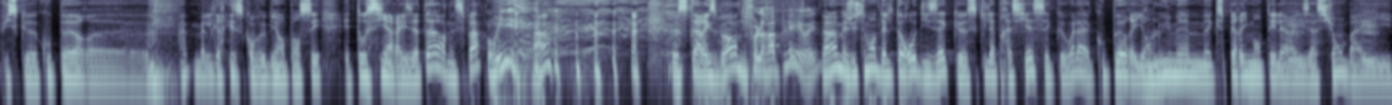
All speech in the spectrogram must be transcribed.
puisque Cooper, malgré ce qu'on veut bien en penser, est aussi un réalisateur, n'est-ce pas? Oui, Hein? A Star is Born. il faut le rappeler, oui. Non, mais justement, Del Toro disait que ce qu'il appréciait, c'est que voilà, Cooper ayant lui-même expérimenté la Mm. réalisation, bah, Mm. il,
